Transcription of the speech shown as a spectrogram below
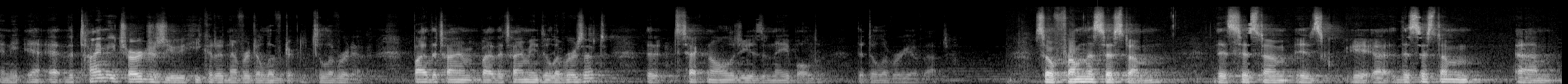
and he, at the time he charges you, he could have never delivered delivered it. By the time by the time he delivers it, the technology has enabled the delivery of that. So from the system, the system is uh, the system um,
